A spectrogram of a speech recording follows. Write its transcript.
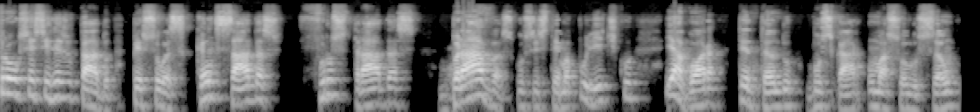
trouxe esse resultado. Pessoas cansadas, frustradas, bravas com o sistema político e agora tentando buscar uma solução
